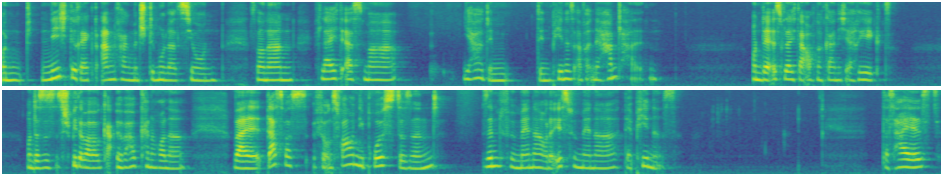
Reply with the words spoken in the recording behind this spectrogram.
und nicht direkt anfangen mit Stimulation, sondern vielleicht erstmal ja, den, den Penis einfach in der Hand halten. Und der ist vielleicht da auch noch gar nicht erregt. Und das, ist, das spielt aber überhaupt keine Rolle, weil das, was für uns Frauen die Brüste sind, sind für Männer oder ist für Männer der Penis. Das heißt,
